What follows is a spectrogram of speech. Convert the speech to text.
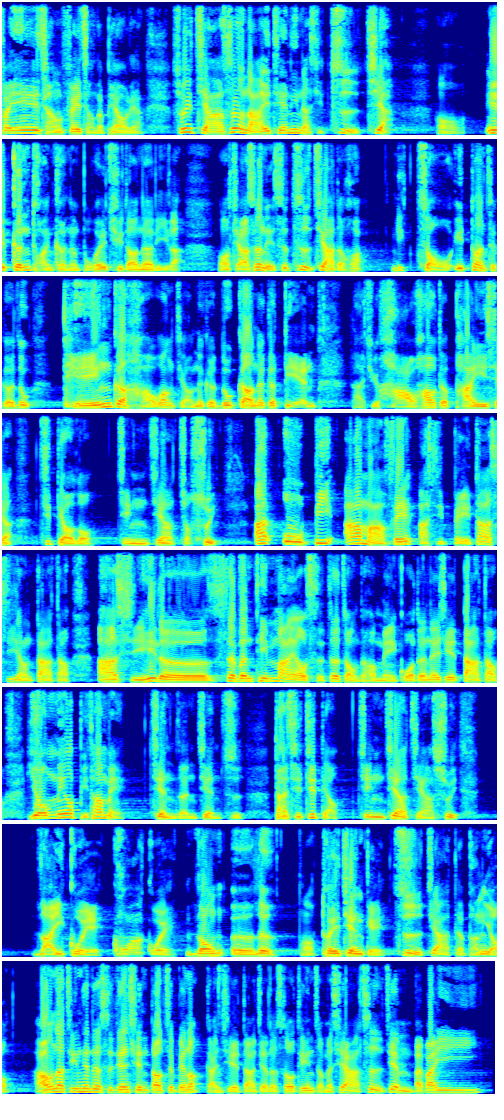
非常非常的漂亮。所以假设哪一天你那是自驾。哦，因为跟团可能不会去到那里了。哦，假设你是自驾的话，你走一段这个路，停个好望角那个路告那个点，来去好好的拍一下这条路，真正足水。啊，五 B 阿马菲，还是北大西洋大道，还是那个 Seventeen Miles 这种的美国的那些大道，有没有比它美？见仁见智。但是这条真正真水。来过看过拢而乐哦，推荐给自驾的朋友。好，那今天的时间先到这边喽，感谢大家的收听，咱们下次见，拜拜。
